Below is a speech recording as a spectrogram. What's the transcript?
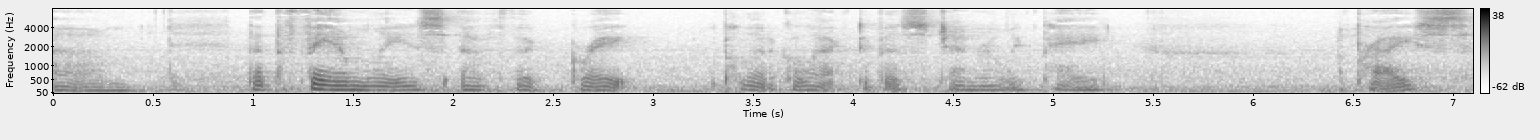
um, that the families of the great political activists generally pay a price.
